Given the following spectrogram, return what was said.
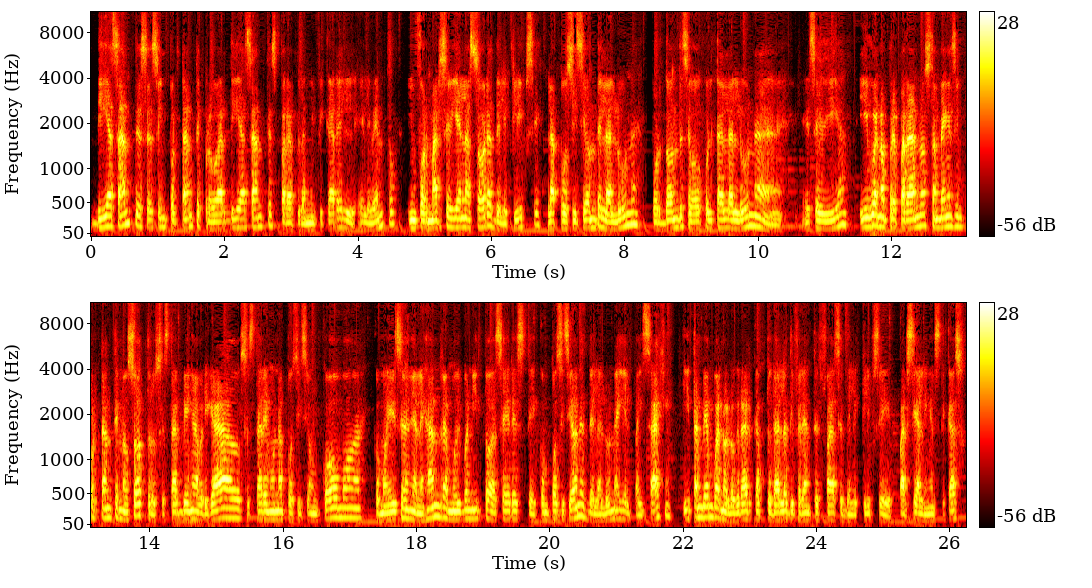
días antes, es importante probar días antes para planificar el, el evento, informarse bien las horas del eclipse, la posición de la luna, por dónde se va a ocultar la luna ese día. Y bueno, prepararnos también es importante nosotros, estar bien abrigados, estar en una posición cómoda. Como dice doña Alejandra, muy bonito hacer este, composiciones de la luna y el paisaje. Y también, bueno, lograr capturar las diferentes fases del eclipse parcial en este caso.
